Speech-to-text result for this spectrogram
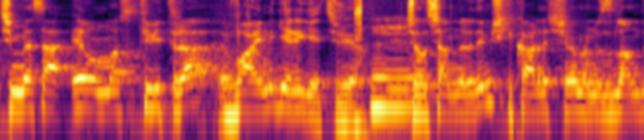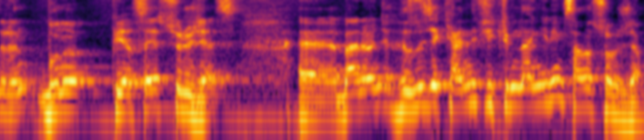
Şimdi mesela Elon Musk Twitter'a Vine'ı geri getiriyor. Çalışanlara demiş ki kardeşim hemen hızlandırın. Bunu piyasaya süreceğiz. Ee, ben önce hızlıca kendi fikrimden gireyim sana soracağım.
